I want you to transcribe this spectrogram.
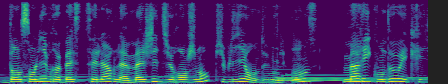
Dans son livre best-seller La magie du rangement, publié en 2011, Marie Kondo écrit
